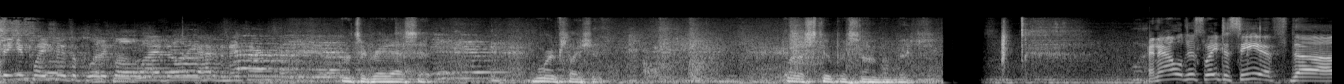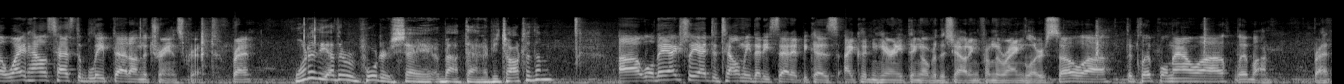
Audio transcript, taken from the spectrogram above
think inflation is a political liability ahead of the midterm? That's a great asset. More inflation. What a stupid son of a bitch. And now we'll just wait to see if the White House has to bleep that on the transcript. Bret? What do the other reporters say about that? Have you talked to them? Uh, well, they actually had to tell me that he said it because I couldn't hear anything over the shouting from the Wranglers. So uh, the clip will now uh, live on. Bret.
